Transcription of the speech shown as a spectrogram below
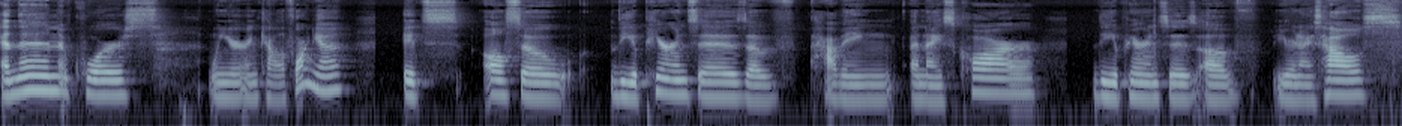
And then of course, when you're in California, it's also the appearances of having a nice car, the appearances of your nice house,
